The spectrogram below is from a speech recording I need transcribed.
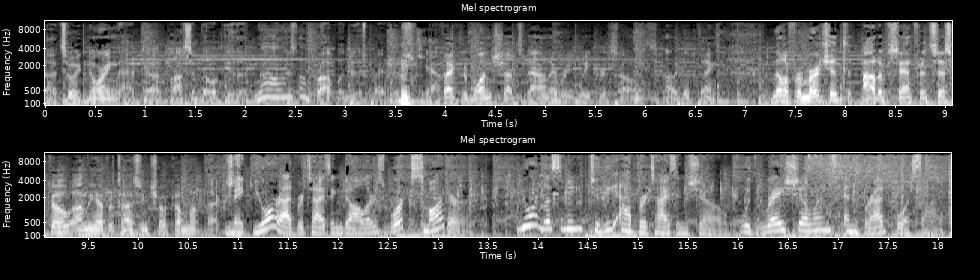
uh, to ignoring that uh, possibility that no, there's no problem with newspapers. Yeah. The fact that one shuts down every week or so, it's not a good thing. Nilofer Merchant out of San Francisco on the Advertising Show coming up next. Make your advertising dollars work smarter. You're listening to The Advertising Show with Ray Schillens and Brad Forsythe.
